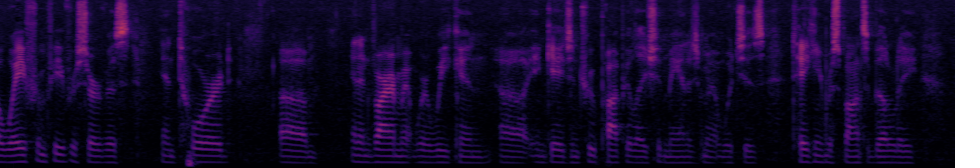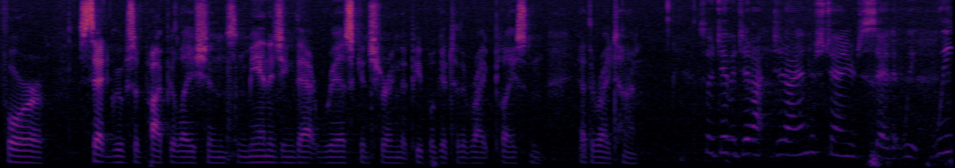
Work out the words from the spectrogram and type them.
away from fee-for-service and toward um, an environment where we can uh, engage in true population management, which is taking responsibility for set groups of populations, managing that risk, ensuring that people get to the right place and at the right time. So David, did I, did I understand you to say that we, we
